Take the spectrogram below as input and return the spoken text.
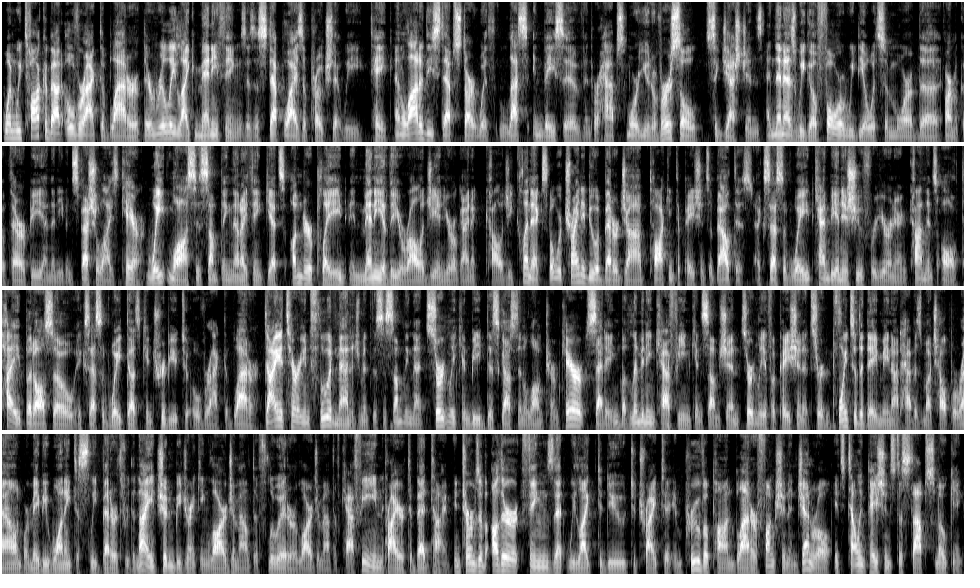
When we talk about overactive bladder, they're really like many things is a stepwise approach that we take. And a lot of these steps start with less invasive and perhaps more universal suggestions. And then as we go forward, we deal with some more of the pharmacotherapy and then even specialized care. Weight loss is something that I think gets underplayed in many of the urology and urogynecology clinics, but we're trying to do a better job talking to patients about this. Excessive weight can be an issue for urinary incontinence all type, but also excessive weight does contribute to overactive bladder. Dietary and fluid management, this is something that certainly can be discussed in a long term care setting, but limiting caffeine consumption, certainly if a patient at certain points of the day may not have as much help around or maybe wanting to sleep better through the night, shouldn't be drinking large amount of fluid or large amount of caffeine prior to bedtime. In terms of other things that we like to do to try to improve upon bladder function in general, it's telling patients to stop smoking.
